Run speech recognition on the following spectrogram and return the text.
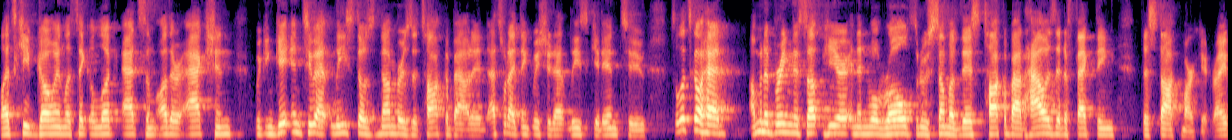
Let's keep going. Let's take a look at some other action. We can get into at least those numbers to talk about it. That's what I think we should at least get into. So let's go ahead. I'm going to bring this up here and then we'll roll through some of this, talk about how is it affecting the stock market, right?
